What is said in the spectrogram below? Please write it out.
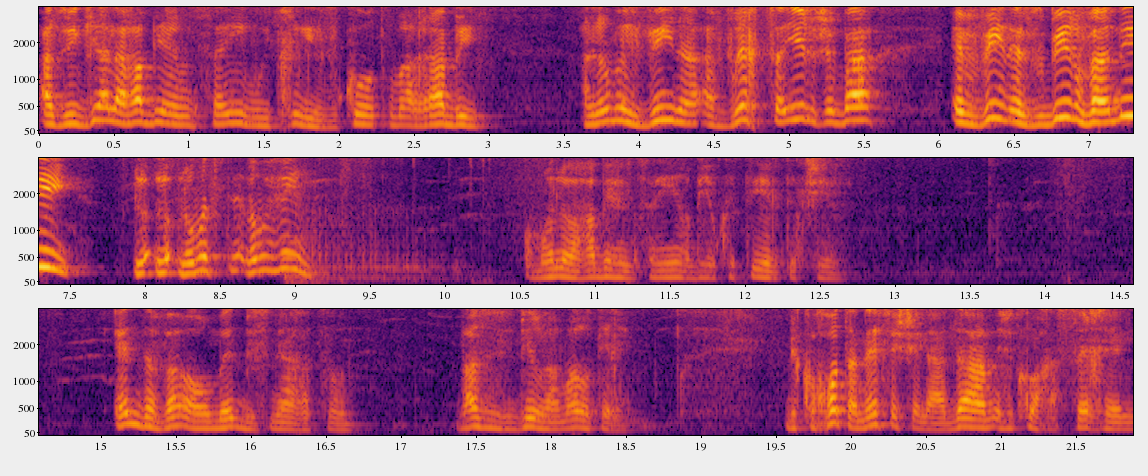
אז הוא הגיע לרבי האמצעי והוא התחיל לבכות, הוא אמר, רבי, אני לא מבין, אברך צעיר שבא, הבין, הסביר, ואני לא, לא, לא, מצליח, לא מבין. אומר לו הרבי האמצעי, רבי יוקטיאל, תקשיב, אין דבר העומד בפני הרצון. ואז הוא הסביר ואמר לו, תראה, בכוחות הנפש של האדם יש את כוח השכל,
